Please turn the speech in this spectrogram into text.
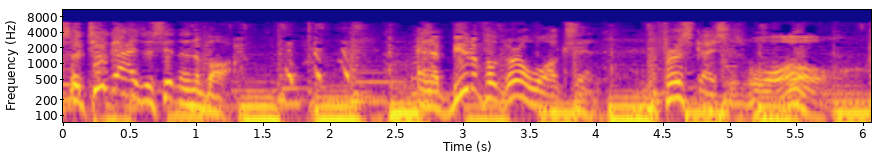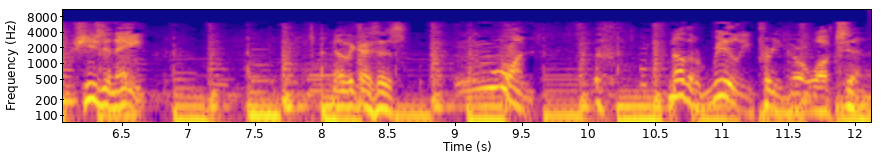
So two guys are sitting in a bar, and a beautiful girl walks in. And the first guy says, whoa, she's an eight. Another guy says, one. Another really pretty girl walks in.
